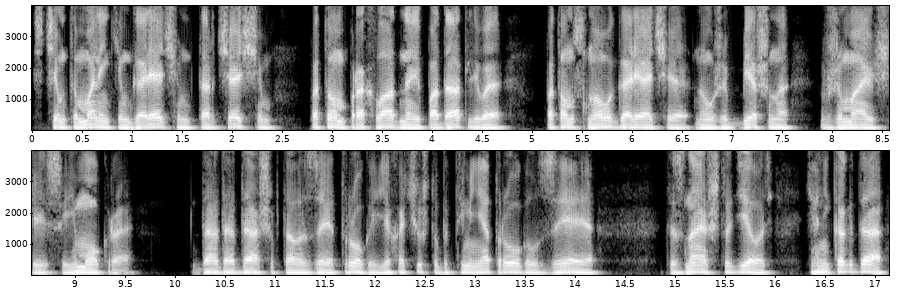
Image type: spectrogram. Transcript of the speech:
с чем-то маленьким горячим, торчащим, потом прохладная и податливая, потом снова горячая, но уже бешено вжимающаяся и мокрая. «Да-да-да», — шептала Зея, — «трогай, я хочу, чтобы ты меня трогал, Зея. Ты знаешь, что делать. Я никогда...»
